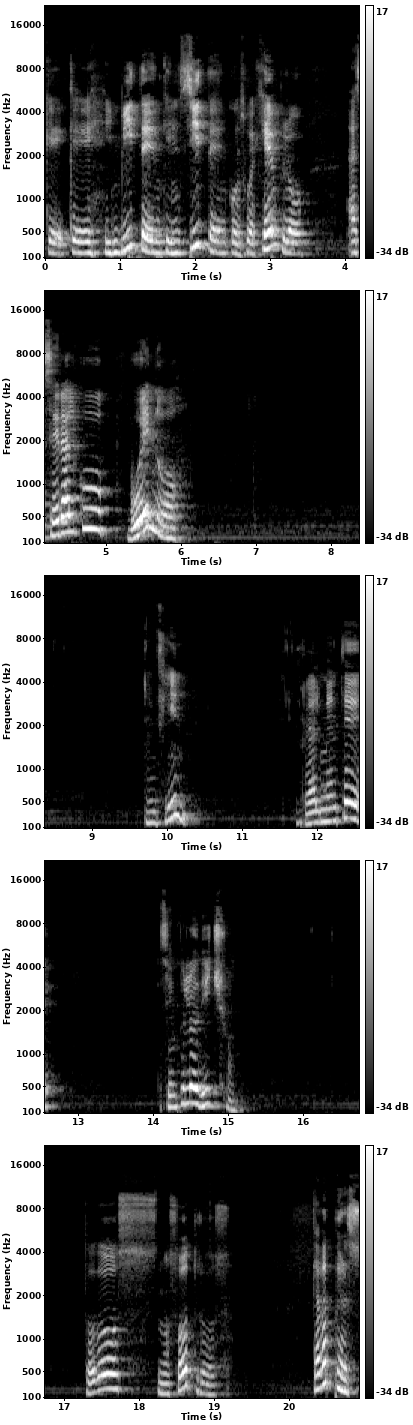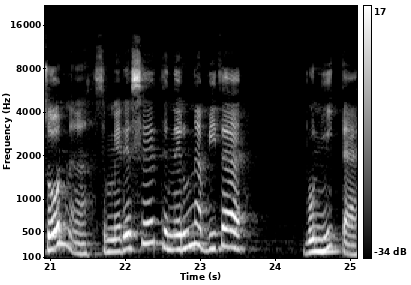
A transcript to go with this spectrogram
que, que inviten, que inciten con su ejemplo a hacer algo bueno. En fin, realmente siempre lo he dicho, todos nosotros, cada persona se merece tener una vida bonita,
